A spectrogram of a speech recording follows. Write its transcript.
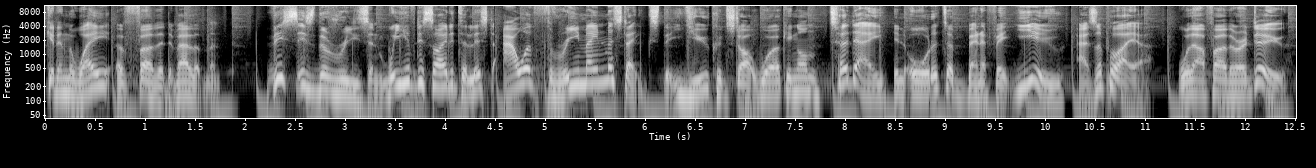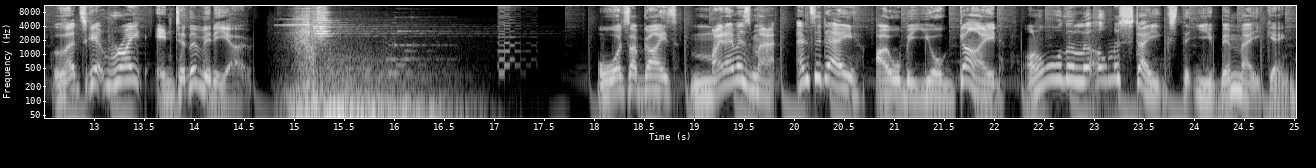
get in the way of further development. This is the reason we have decided to list our three main mistakes that you could start working on today in order to benefit you as a player. Without further ado, let's get right into the video. What's up guys, my name is Matt, and today I will be your guide on all the little mistakes that you've been making.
